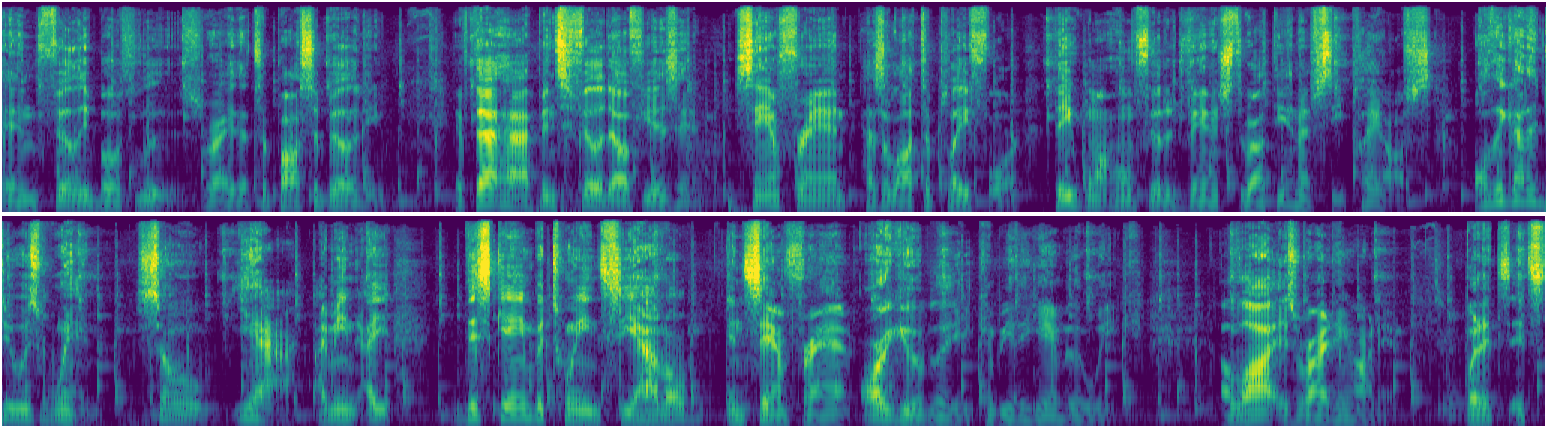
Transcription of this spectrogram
and Philly both lose, right? That's a possibility. If that happens, Philadelphia is in. San Fran has a lot to play for. They want home field advantage throughout the NFC playoffs. All they got to do is win. So, yeah, I mean, I, this game between Seattle and San Fran arguably can be the game of the week. A lot is riding on it but it's it's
